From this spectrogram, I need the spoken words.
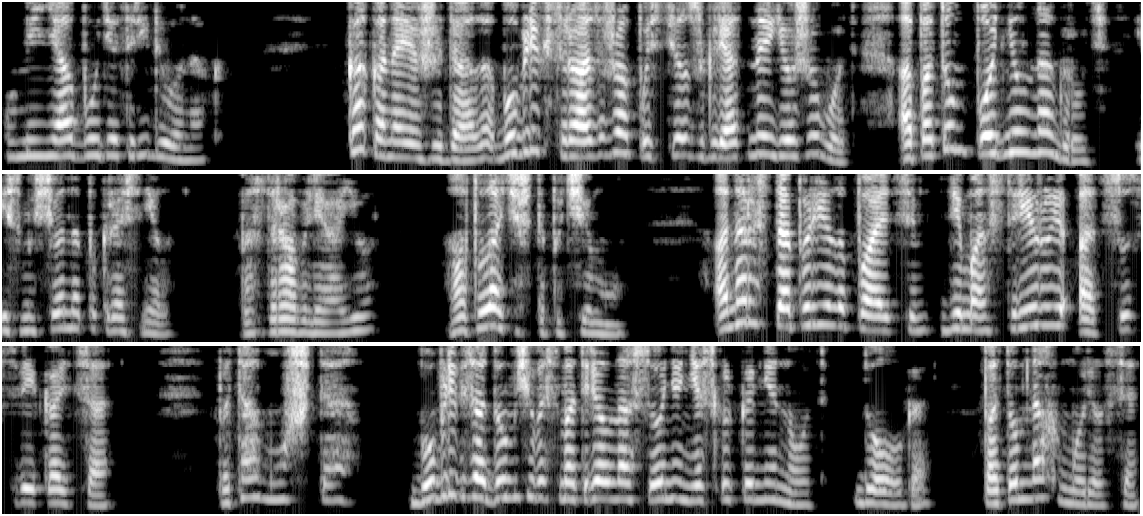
У меня будет ребенок. Как она и ожидала, Бублик сразу же опустил взгляд на ее живот, а потом поднял на грудь и смущенно покраснел. «Поздравляю! А плачешь-то почему?» Она растопырила пальцы, демонстрируя отсутствие кольца. «Потому что...» Бублик задумчиво смотрел на Соню несколько минут, долго. Потом нахмурился.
